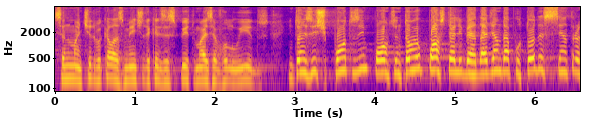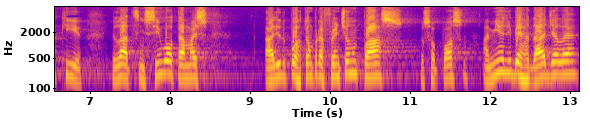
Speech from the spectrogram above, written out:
sendo mantida por aquelas mentes daqueles espíritos mais evoluídos. Então, existem pontos em pontos. Então, eu posso ter a liberdade de andar por todo esse centro aqui, e lá em cima voltar, mas ali do portão para frente eu não passo. Eu só posso. A minha liberdade ela é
